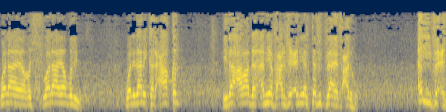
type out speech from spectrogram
ولا يغش ولا يظلم. ولذلك العاقل إذا أراد أن يفعل فعل يلتفت لا يفعله. أي فعل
